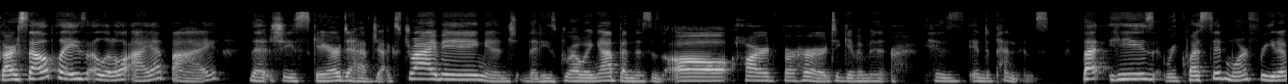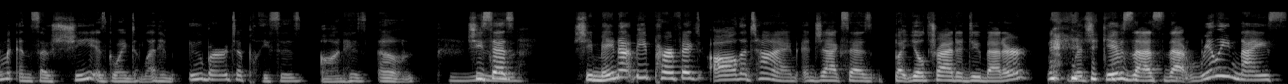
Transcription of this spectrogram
Garcelle plays a little IFI that she's scared to have Jax driving and that he's growing up, and this is all hard for her to give him his independence. But he's requested more freedom, and so she is going to let him Uber to places on his own. She says she may not be perfect all the time. And Jack says, but you'll try to do better, which gives us that really nice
